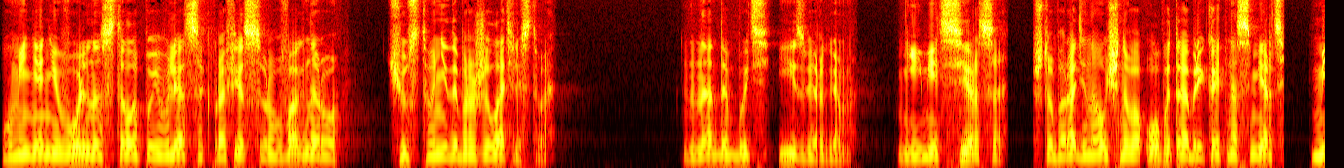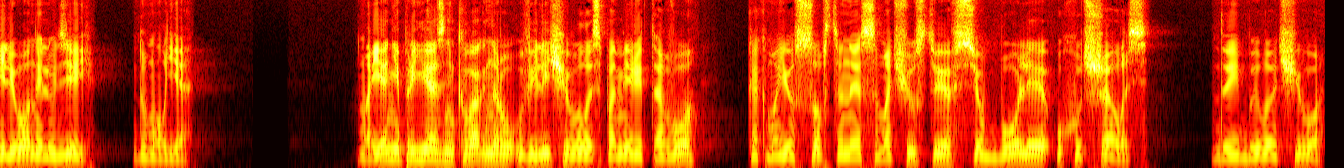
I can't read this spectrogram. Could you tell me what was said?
У меня невольно стало появляться к профессору Вагнеру чувство недоброжелательства. Надо быть извергом, не иметь сердца, чтобы ради научного опыта обрекать на смерть миллионы людей, думал я. Моя неприязнь к Вагнеру увеличивалась по мере того, как мое собственное самочувствие все более ухудшалось. Да и было отчего.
